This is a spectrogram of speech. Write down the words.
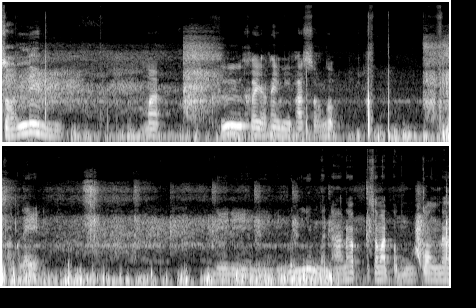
สอนเล่น มา คือใครอยากให้มีพาร์ทสองก็ฝากกดไลค์เนี่ยนี่นี่นี่มันเล่นเหมือนอาร์นะครับ สามารถปรับมุมกล้องได้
